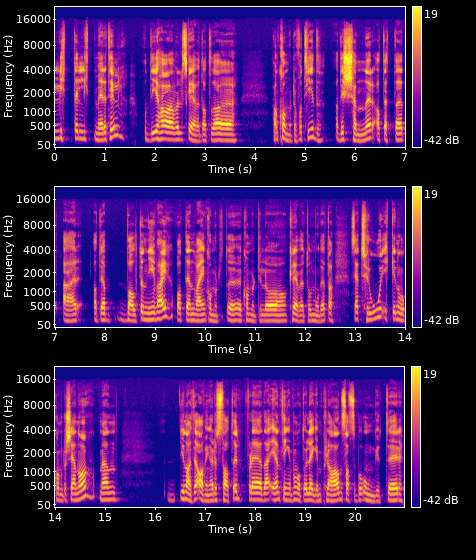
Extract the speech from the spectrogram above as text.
lytter litt mer til. Og de har vel skrevet at da, han kommer til å få tid. At de skjønner at dette er at de har valgt en ny vei, og at den veien kommer til, kommer til å kreve tålmodighet. Da. Så jeg tror ikke noe kommer til å skje nå, men United er avhengig av resultater. For det er én ting på en måte å legge en plan, satse på unggutter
